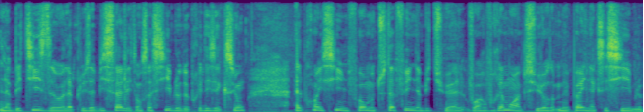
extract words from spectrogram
La bêtise euh, la plus abyssale étant sa cible de prédilection, elle prend ici une forme tout à fait inhabituelle, voire vraiment absurde, mais pas inaccessible.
